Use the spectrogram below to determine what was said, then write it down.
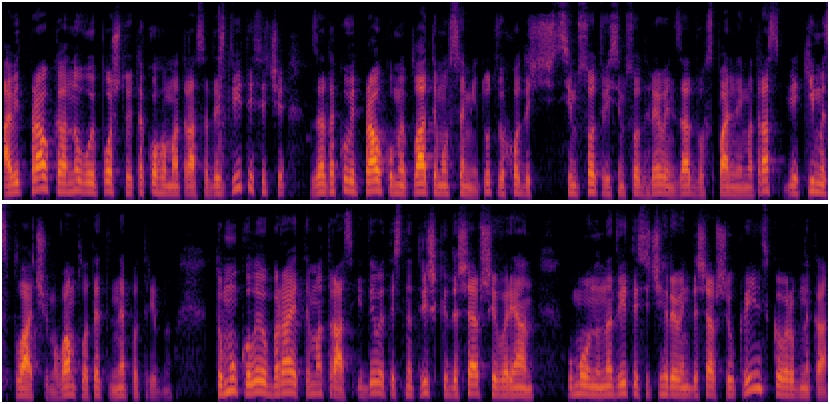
А відправка новою поштою такого матраса десь 2000. За таку відправку ми платимо самі. Тут виходить 700-800 гривень за двохспальний матрас, який ми сплачуємо. Вам платити не потрібно. Тому, коли обираєте матрас і дивитесь на трішки дешевший варіант, умовно на 2000 гривень дешевший українського виробника,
